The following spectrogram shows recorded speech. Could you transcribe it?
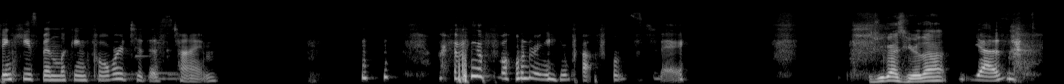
think he's been looking forward to this time we're having a phone ringing problems today Did you guys hear that? yes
